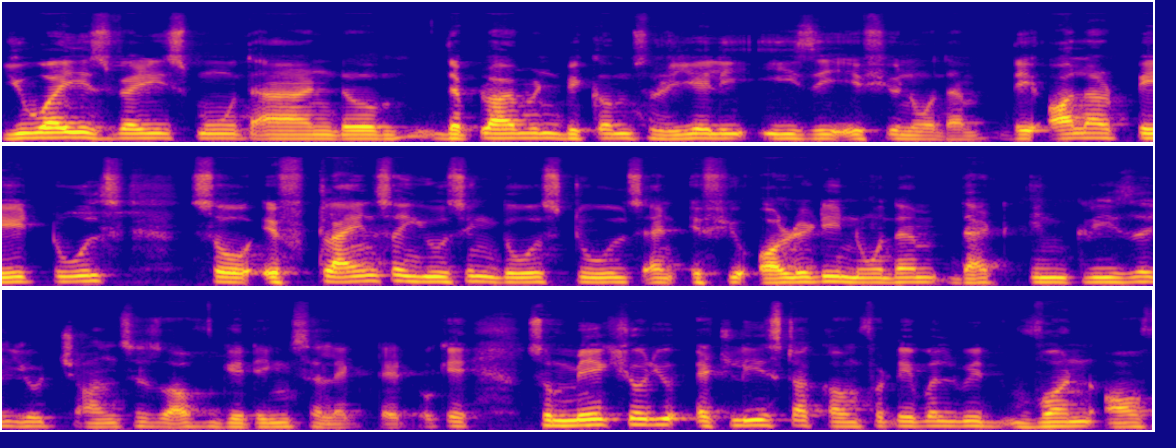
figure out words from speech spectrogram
UI is very smooth, and um, deployment becomes really easy if you know them. They all are paid tools so if clients are using those tools and if you already know them that increases your chances of getting selected okay so make sure you at least are comfortable with one of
